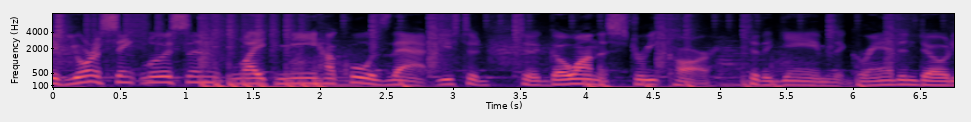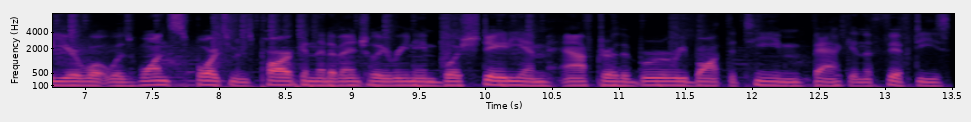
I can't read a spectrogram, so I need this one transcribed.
If you're a St. Louisan like me, how cool is that? Used to, to go on the streetcar to the games at Grand and Dodier or what was once Sportsman's Park and then eventually renamed Busch Stadium after the brewery bought the team back in the 50s.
